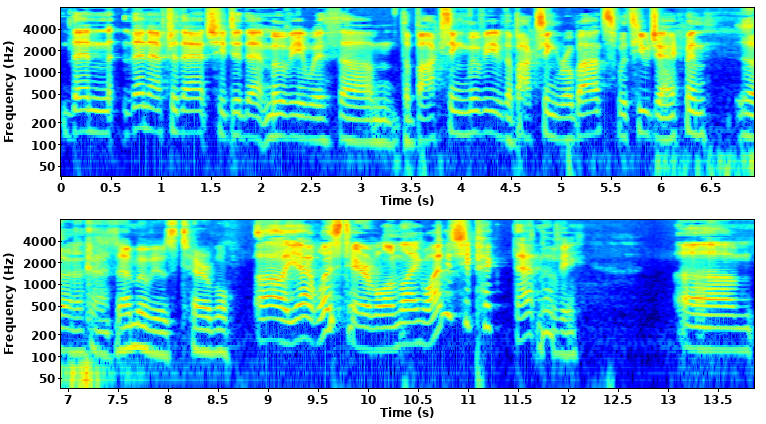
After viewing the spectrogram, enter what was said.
then, then after that, she did that movie with um, the boxing movie, the boxing robots with Hugh Jackman. Uh, God, that movie was terrible. Oh yeah, it was terrible. I'm like, why did she pick that movie? Um,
